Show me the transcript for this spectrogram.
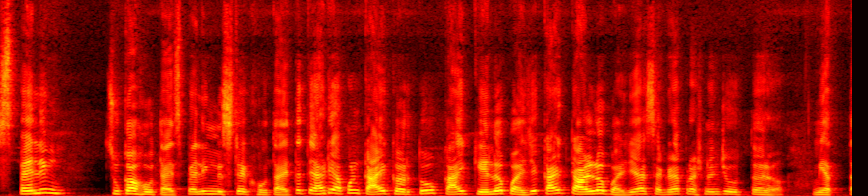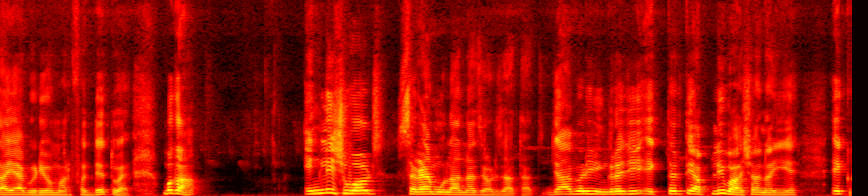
स्पेलिंग चुका होत आहेत स्पेलिंग मिस्टेक होत आहेत. तर त्यासाठी आपण काय करतो काय केलं पाहिजे काय टाळलं पाहिजे या सगळ्या प्रश्नांची उत्तरं मी आत्ता या व्हिडिओमार्फत देतो आहे बघा इंग्लिश वर्ड्स सगळ्या मुलांना जड जातात. ज्यावेळी इंग्रजी एकतर ती आपली भाषा नाही आहे एक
